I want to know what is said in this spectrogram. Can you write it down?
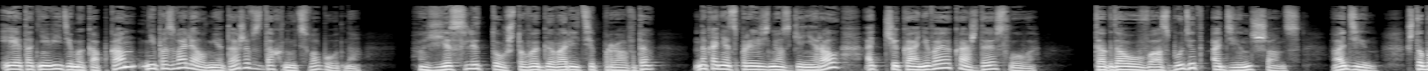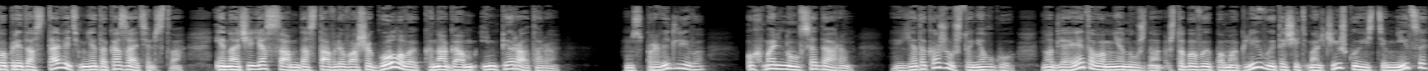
и этот невидимый капкан не позволял мне даже вздохнуть свободно. «Если то, что вы говорите, правда», — наконец произнес генерал, отчеканивая каждое слово, «тогда у вас будет один шанс — один, чтобы предоставить мне доказательства, иначе я сам доставлю ваши головы к ногам императора». «Справедливо», — ухмыльнулся Даррен. «Я докажу, что не лгу, но для этого мне нужно, чтобы вы помогли вытащить мальчишку из темницы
